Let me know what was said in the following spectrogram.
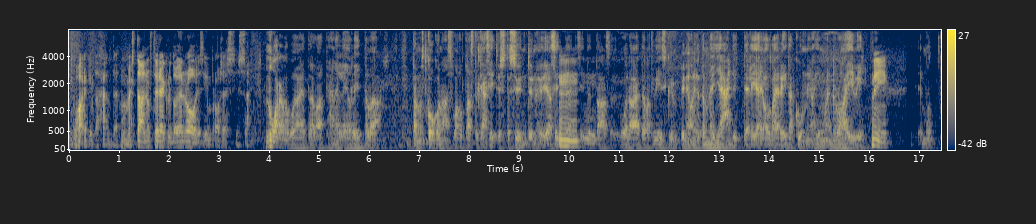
niin harkita häntä. Et mun mielestä tämä on just se rekrytoijan rooli siinä prosessissa. Nuorella voi ajatella, että hänelle ei ole riittävää tämmöistä kokonaisvaltaista käsitystä syntynyt ja sitten, mm. sitten taas voidaan ajatella, että 50 on jo tämmöinen jäähdyttelijä, jolla ei riitä kunnianhimoinen drive. Niin. Mutta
